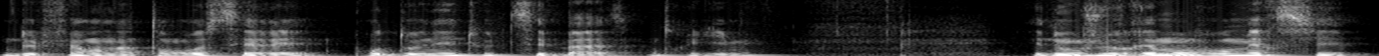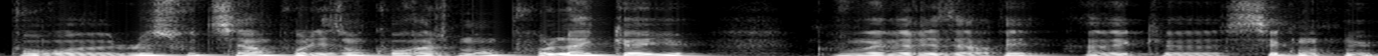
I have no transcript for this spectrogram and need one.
de le faire en un temps resserré pour donner toutes ces bases, entre guillemets. Et donc je veux vraiment vous remercier pour euh, le soutien, pour les encouragements, pour l'accueil que vous m'avez réservé avec euh, ces contenus.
